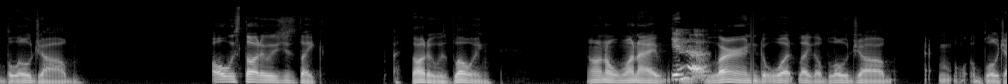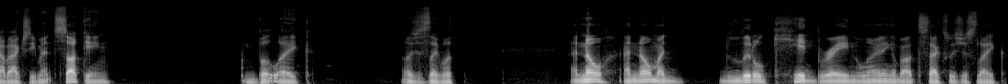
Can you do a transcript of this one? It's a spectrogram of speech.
blowjob, always thought it was just like, I thought it was blowing. I don't know when I Yeah. learned what like a blowjob, a blowjob actually meant sucking. But like, I was just like, what? I know, I know my little kid brain learning about sex was just like,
